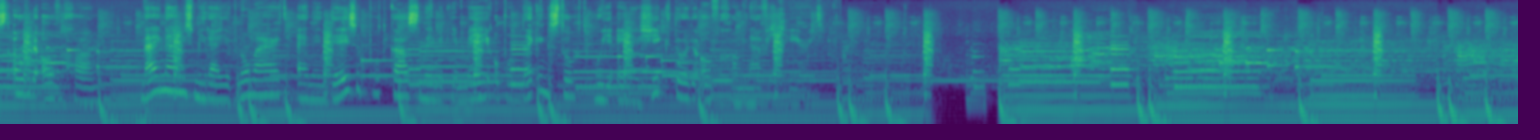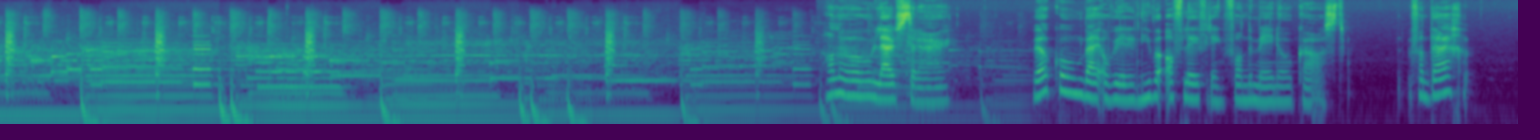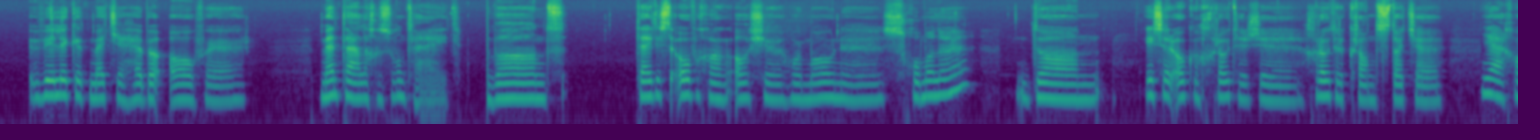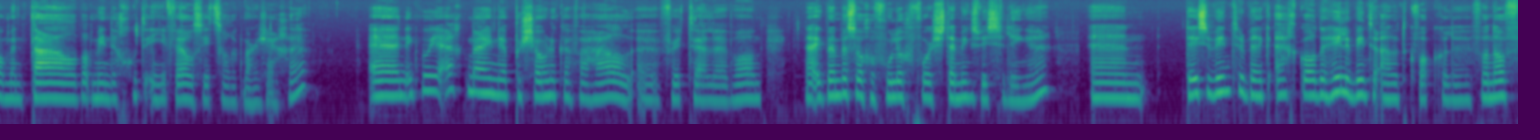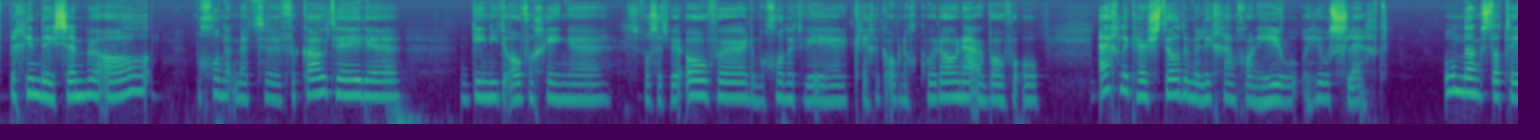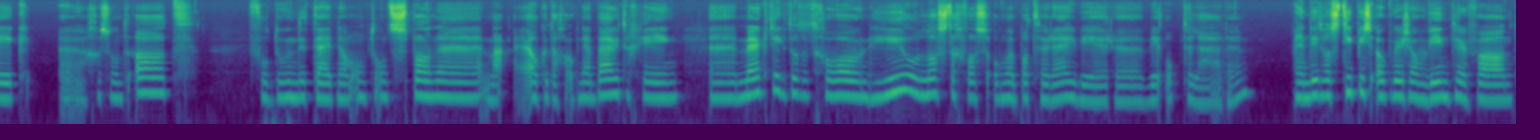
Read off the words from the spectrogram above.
podcast over de overgang. Mijn naam is Mireille Blommaert en in deze podcast neem ik je mee op ontdekkingstocht hoe je energiek door de overgang navigeert. Hallo luisteraar. Welkom bij alweer een nieuwe aflevering van de Menocast. Vandaag wil ik het met je hebben over mentale gezondheid. Want tijdens de overgang, als je hormonen schommelen, dan is er ook een grotere, grotere kans dat je ja, gewoon mentaal wat minder goed in je vel zit, zal ik maar zeggen. En ik wil je eigenlijk mijn eh, persoonlijke verhaal uh, vertellen. Want nou, ik ben best wel gevoelig voor stemmingswisselingen. En deze winter ben ik eigenlijk al de hele winter aan het kwakkelen. Vanaf begin december al begon het met uh, verkoudheden die niet overgingen. Dus was het weer over, dan begon het weer. Kreeg ik ook nog corona erbovenop. Eigenlijk herstelde mijn lichaam gewoon heel, heel slecht. Ondanks dat ik uh, gezond at, voldoende tijd nam om te ontspannen, maar elke dag ook naar buiten ging uh, merkte ik dat het gewoon heel lastig was om mijn batterij weer, uh, weer op te laden. En dit was typisch ook weer zo'n winter van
